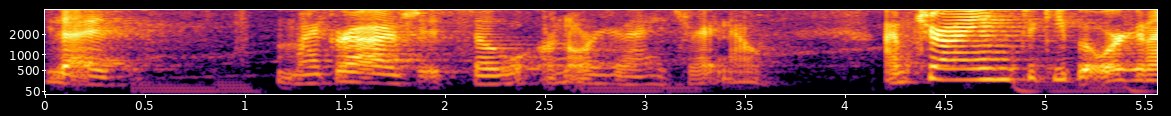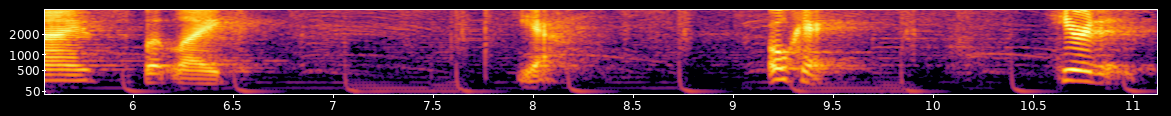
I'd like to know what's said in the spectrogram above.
You guys, my garage is so unorganized right now. I'm trying to keep it organized, but like, yeah. Okay, here it is.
